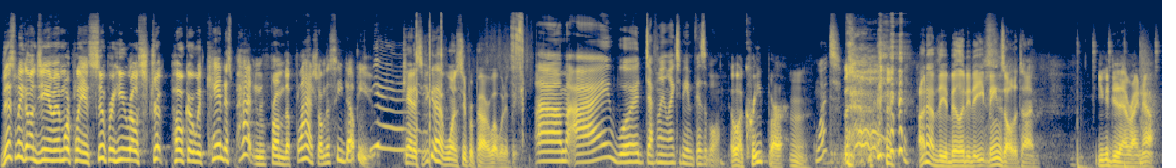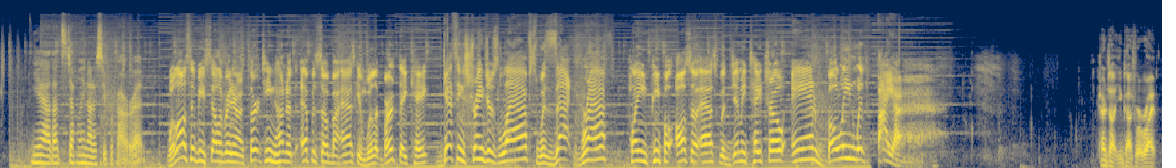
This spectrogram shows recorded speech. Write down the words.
This week on GMM, we're playing superhero strip poker with Candice Patton from The Flash on the CW. Yay! Candice, if you could have one superpower, what would it be? Um, I would definitely like to be invisible. Oh, a creeper. What? I'd have the ability to eat beans all the time. You could do that right now. yeah, that's definitely not a superpower, Rhett. We'll also be celebrating our 1300th episode by asking, will it birthday cake? Guessing strangers' laughs with Zach Braff. Playing people also ask with Jimmy Tatro and bowling with fire. Turns out you guys were right.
